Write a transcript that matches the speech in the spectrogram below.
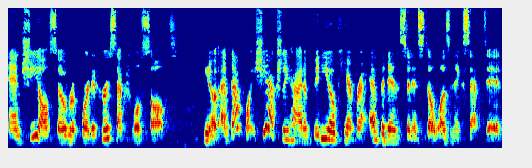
and she also reported her sexual assault you know, at that point, she actually had a video camera evidence and it still wasn't accepted.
